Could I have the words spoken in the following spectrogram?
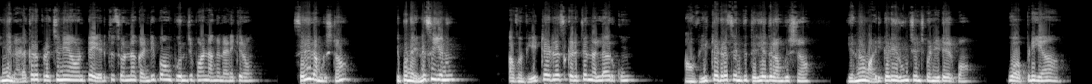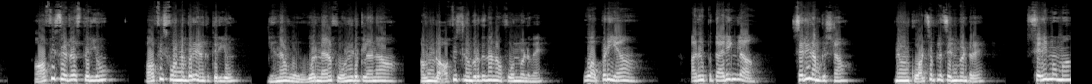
இங்க நடக்கிற பிரச்சனையை அவன்கிட்ட எடுத்து சொன்னா கண்டிப்பா அவன் புரிஞ்சுப்பான்னு நாங்க நினைக்கிறோம். சரி ராமகிருஷ்ணா. இப்போ நான் என்ன செய்யணும்? அவன் வீட்டு அட்ரஸ் கிடைச்சா நல்லா இருக்கும். அவன் வீட்டு அட்ரஸ் எனக்கு தெரியாது ராமகிருஷ்ணா. ஏன்னா அவன் அடிக்கடி ரூம் சேஞ்ச் பண்ணிட்டே இருப்பான். ஓ அப்படியா? ஆபீஸ் அட்ரஸ் தெரியும். ஆபீஸ் ஃபோன் நம்பர் எனக்கு தெரியும். ஏன்னா அவன் ஒவ்வொரு நேரம் ஃபோன் எடுக்கலனா அவனோட ஆபீஸ் நம்பருக்கு தான் நான் ஃபோன் பண்ணுவேன். ஓ அப்படியா? அது இப்ப தரீங்களா? சரி ராமகிருஷ்ணா. நான் உனக்கு வாட்ஸ்அப்ல சென்ட் பண்றேன். சரி மாமா.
